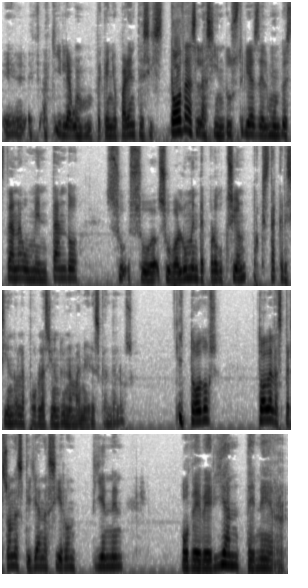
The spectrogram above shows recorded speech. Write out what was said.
Eh, aquí le hago un pequeño paréntesis, todas las industrias del mundo están aumentando su, su, volumen de producción porque está creciendo la población de una manera escandalosa. Y todos, todas las personas que ya nacieron tienen o deberían tener,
